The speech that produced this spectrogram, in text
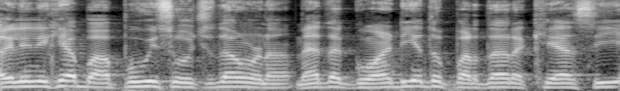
ਅਗਲੇ ਲਿਖਿਆ, ਬਾਪੂ ਵੀ ਸੋਚਦਾ ਹੋਣਾ, ਮੈਂ ਤਾਂ ਗਵਾਂਢੀਆਂ ਤੋਂ ਪਰਦਾ ਰੱਖਿਆ ਸੀ,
